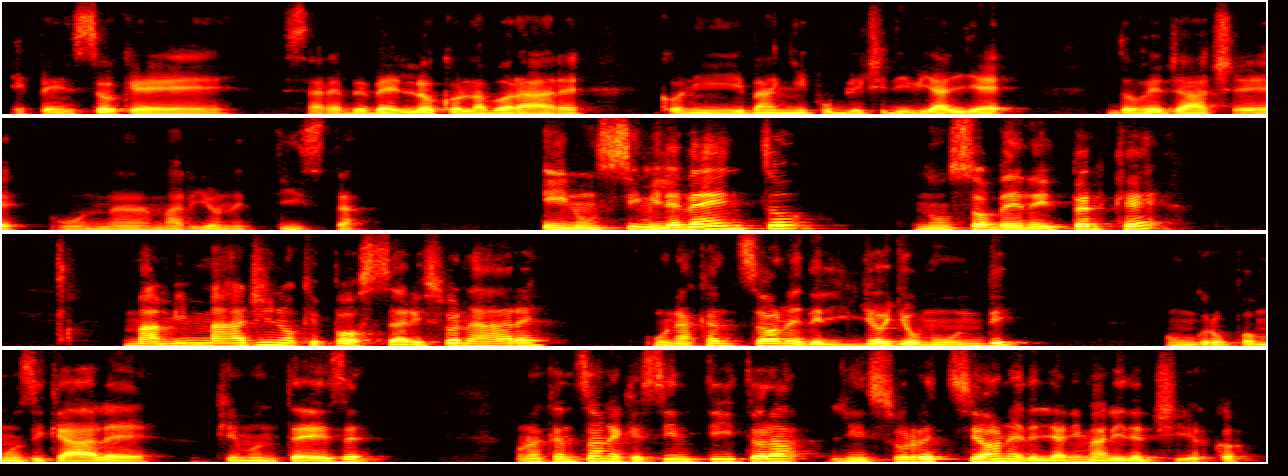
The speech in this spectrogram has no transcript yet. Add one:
e penso che sarebbe bello collaborare con i bagni pubblici di via Allier dove giace un marionettista. In un simile evento, non so bene il perché, ma mi immagino che possa risuonare una canzone degli Yo-Yo Mundi, un gruppo musicale piemontese, una canzone che si intitola L'insurrezione degli animali del circo.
